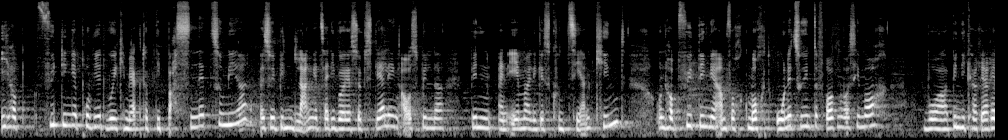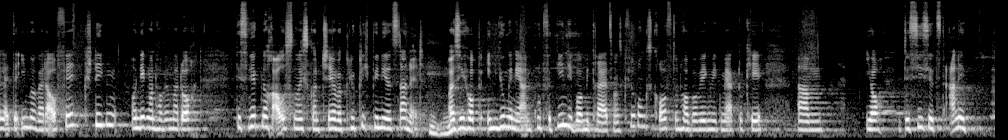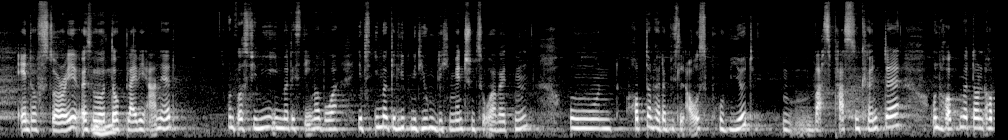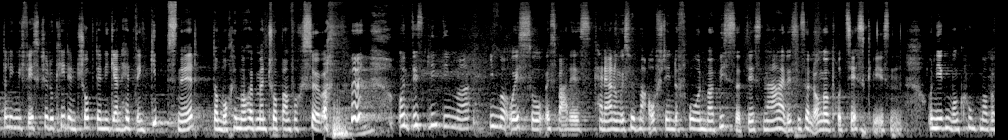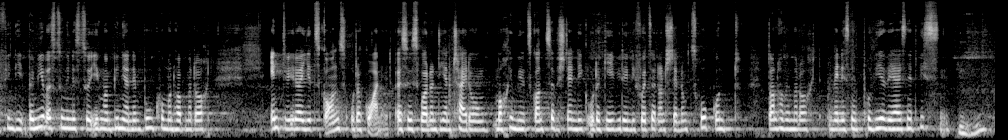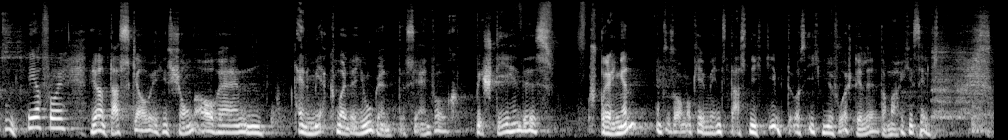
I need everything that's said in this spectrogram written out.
Ich habe viele Dinge probiert, wo ich gemerkt habe, die passen nicht zu mir. Also ich bin lange Zeit, ich war ja selbst Lehrling, Ausbilder, bin ein ehemaliges Konzernkind und habe viele Dinge einfach gemacht, ohne zu hinterfragen, was ich mache. War, bin die Karriereleiter immer weiter aufgestiegen und irgendwann habe ich mir gedacht, das wirkt nach außen alles ganz schön, aber glücklich bin ich jetzt auch nicht. Mhm. Also ich habe in jungen Jahren gut verdient, ich war mit 23 Führungskraft und habe aber irgendwie gemerkt, okay, ähm, ja, das ist jetzt auch nicht End of Story, also mhm. da bleibe ich auch nicht. Und was für mich immer das Thema war, ich habe es immer geliebt, mit jugendlichen Menschen zu arbeiten und habe dann halt ein bisschen ausprobiert, was passen könnte und habe dann, hab dann irgendwie festgestellt, okay, den Job, den ich gerne hätte, den gibt es nicht, dann mache ich mir halt meinen Job einfach selber. und das klingt immer, immer alles so, als war das, keine Ahnung, als würde man aufstehen davor und man wisse das. Nein, das ist ein langer Prozess gewesen. Und irgendwann kommt man aber, finde ich, bei mir war es zumindest so, irgendwann bin ich an den Punkt gekommen und habe mir gedacht, entweder jetzt ganz oder gar nicht. Also es war dann die Entscheidung, mache ich mich jetzt ganz selbstständig oder gehe wieder in die Vollzeitanstellung zurück und dann habe ich mir gedacht, wenn ich es nicht probiere, werde ich es nicht wissen. Mhm, cool. Ja, voll. Ja, das glaube ich ist schon auch ein, ein Merkmal der Jugend, dass sie einfach Bestehendes sprengen und zu sagen, okay, wenn es das nicht gibt, was ich mir vorstelle, dann mache ich es selbst.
